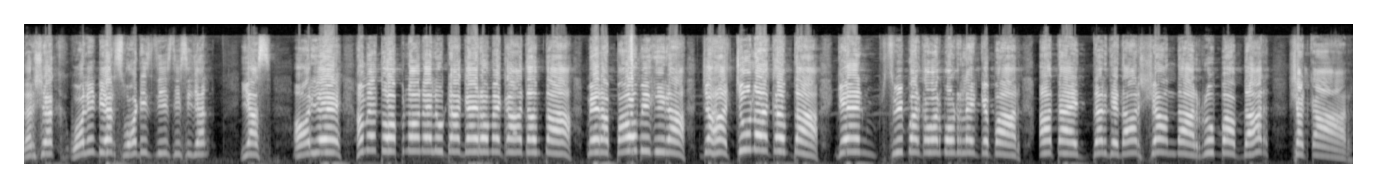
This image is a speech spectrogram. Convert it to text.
दर्शक volunteers what is this decision yes और ये हमें तो अपनों ने लूटा गैरों में कहा दम था मेरा पाव भी गिरा, जहाँ चूना कम था गेंद स्वीपर कवर बाउंड्री लाइन के पार, आता है दर्जेदार, शानदार, रुबाबदार षटकार।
